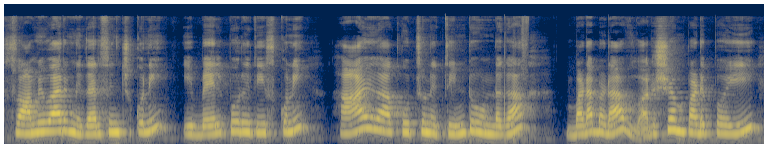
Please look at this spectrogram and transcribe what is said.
స్వామివారిని దర్శించుకుని ఈ బేల్పూరి తీసుకుని హాయిగా కూర్చుని తింటూ ఉండగా బడబడ వర్షం పడిపోయి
